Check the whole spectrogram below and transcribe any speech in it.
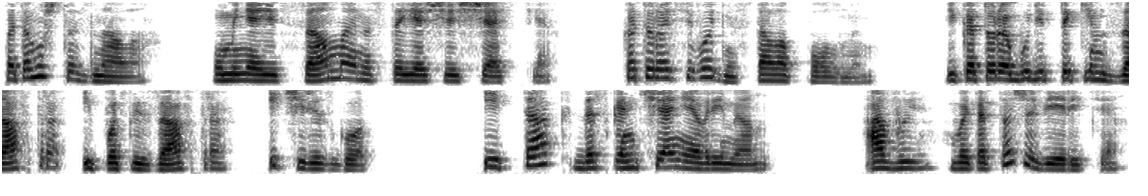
потому что знала, у меня есть самое настоящее счастье, которое сегодня стало полным, и которое будет таким завтра и послезавтра и через год. И так до скончания времен. А вы в это тоже верите?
